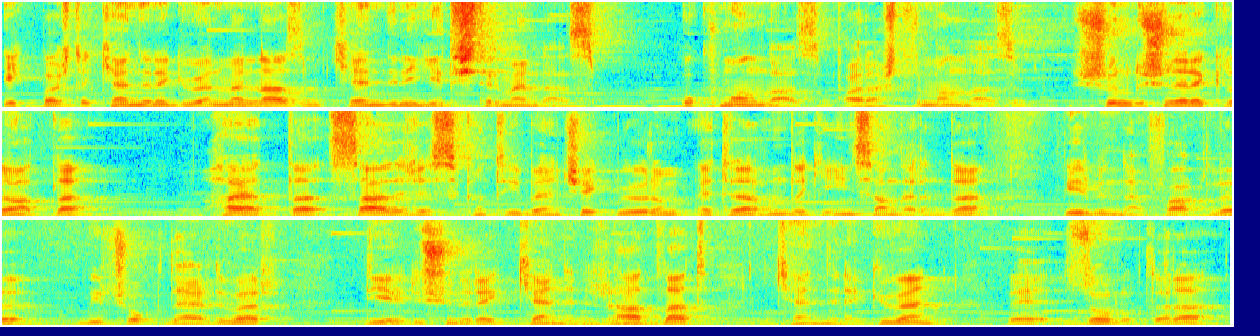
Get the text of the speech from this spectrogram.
İlk başta kendine güvenmen lazım, kendini yetiştirmen lazım. Okuman lazım, araştırman lazım. Şunu düşünerek rahatla, hayatta sadece sıkıntıyı ben çekmiyorum, etrafımdaki insanların da birbirinden farklı birçok derdi var diye düşünerek kendini rahatlat, kendine güven ve zorluklara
